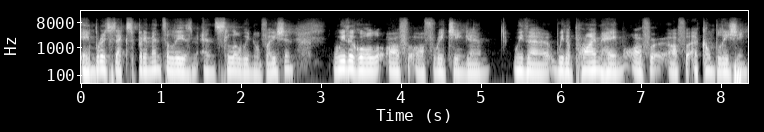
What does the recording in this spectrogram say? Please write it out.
embraces experimentalism and slow innovation with the goal of, of reaching um, with a with a prime aim of, of accomplishing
